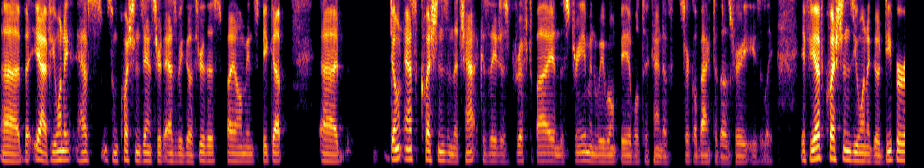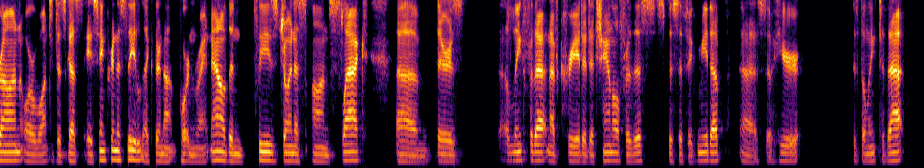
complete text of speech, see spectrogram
Uh, but yeah, if you want to have some, questions answered as we go through this, by all means, speak up. Uh, don't ask questions in the chat because they just drift by in the stream and we won't be able to kind of circle back to those very easily. If you have questions you want to go deeper on or want to discuss asynchronously, like they're not important right now, then please join us on Slack. Um, there's a link for that and I've created a channel for this specific meetup. Uh, so here is the link to that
